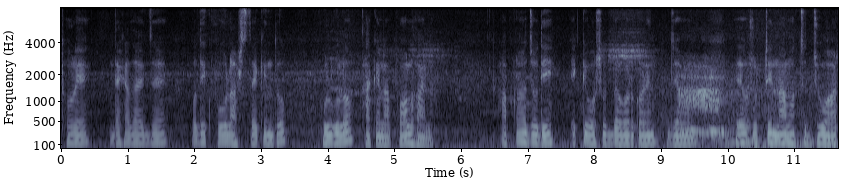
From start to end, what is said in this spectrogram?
থরে দেখা যায় যে অধিক ফুল আসছে কিন্তু ফুলগুলো থাকে না, ফল হয় না। আপনারা যদি একটি ওষুধ ব্যবহার করেন, যেমন এই ওষুধটির নাম হচ্ছে জোয়ার,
